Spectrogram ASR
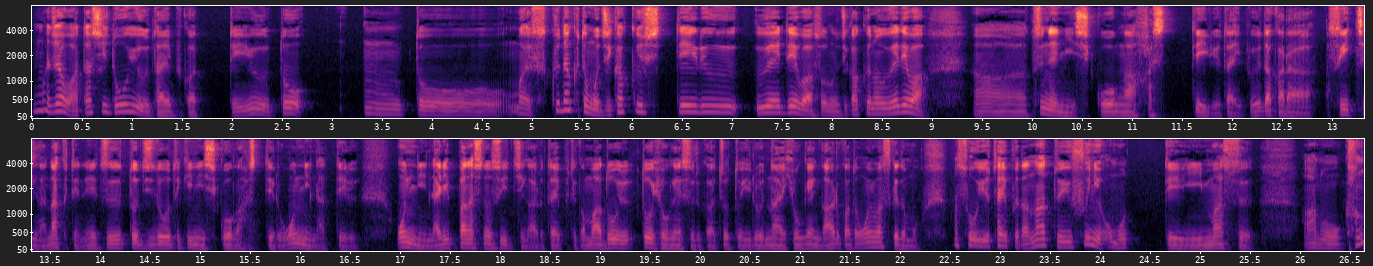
まあ、じゃあ私どういうタイプかっていうと、うんと、まあ、少なくとも自覚している上では、その自覚の上では、あ常に思考が走っているタイプ。だから、スイッチがなくてね、ずっと自動的に思考が走っている、オンになっている、オンになりっぱなしのスイッチがあるタイプというか、まあ、どう、どう表現するか、ちょっといろんな表現があるかと思いますけども、まあ、そういうタイプだなというふうに思っています。あの、考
